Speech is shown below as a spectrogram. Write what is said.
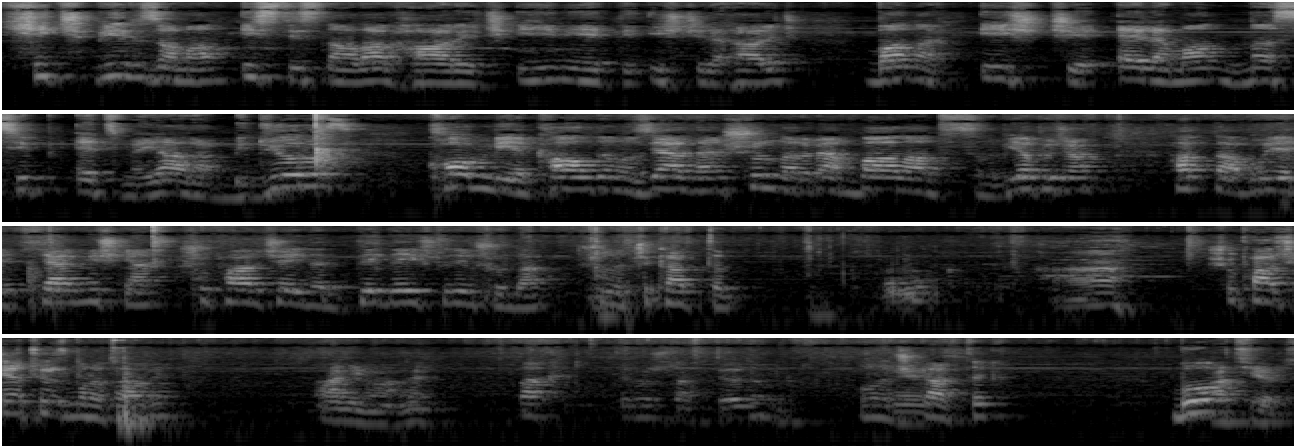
hiçbir zaman istisnalar hariç, iyi niyetli işçiler hariç bana işçi, eleman nasip etme ya Rabbi diyoruz. Kombiye kaldığımız yerden şunları ben bağlantısını bir yapacağım. Hatta buraya gelmişken şu parçayı da de- değiştireyim şuradan. Şunu çıkarttım. Ha, şu parçayı atıyoruz Murat abi. Alayım abi. Bak Usta gördün mü? Bunu Evet. çıkarttık. Bu Atıyoruz.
